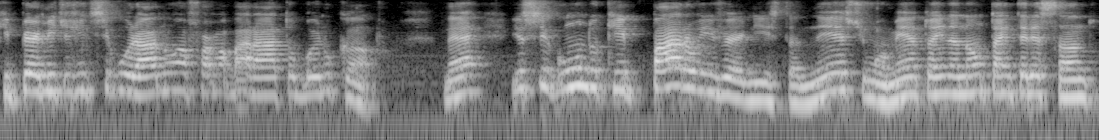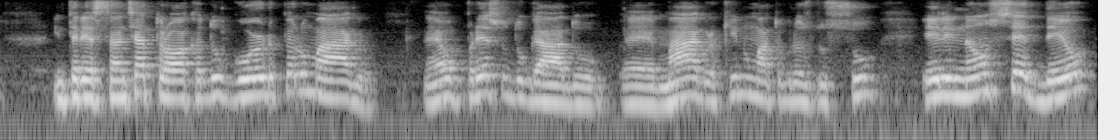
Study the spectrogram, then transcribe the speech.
que permite a gente segurar de uma forma barata o boi no campo. Né? E o segundo, que para o invernista, neste momento, ainda não está interessando interessante a troca do gordo pelo magro. né, o preço do gado é, magro aqui no Mato Grosso do Sul, ele não cedeu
